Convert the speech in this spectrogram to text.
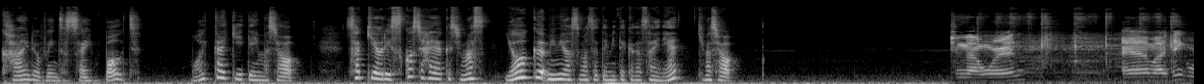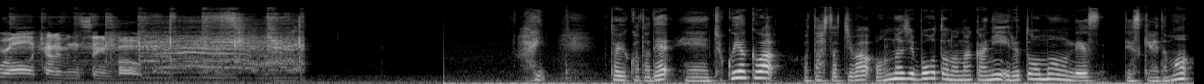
kind of in the same boat. もう一回聞いてみましょう。さっきより少し早くします。よーく耳を澄ませてみてくださいね。行きましょう。That we're in. Um, I think we're all kind of in the same boat. はい。ということで、えー、直訳は私たちは同じボートの中にいると思うんです。ですけれども、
